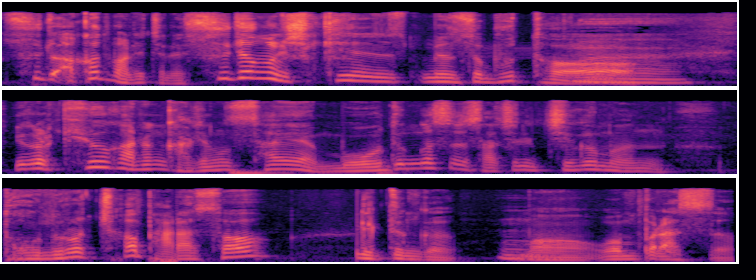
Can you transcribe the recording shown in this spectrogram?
수정 아까도 말했잖아요. 수정을 시키면서부터 네. 이걸 키워가는 과정상의 모든 것을 사실 지금은 돈으로 쳐 발라서 1등급 음. 뭐 one plus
